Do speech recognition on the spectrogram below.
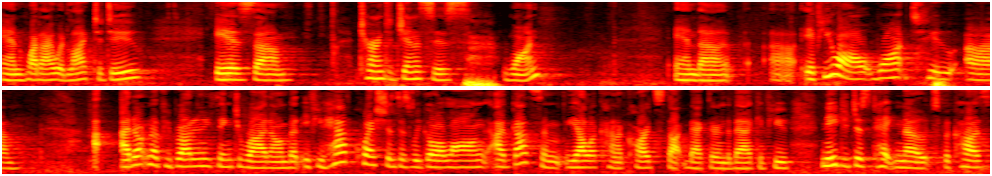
and what I would like to do is um, turn to Genesis 1. And uh, uh, if you all want to, I don't know if you brought anything to write on, but if you have questions as we go along, I've got some yellow kind of cardstock back there in the back if you need to just take notes because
